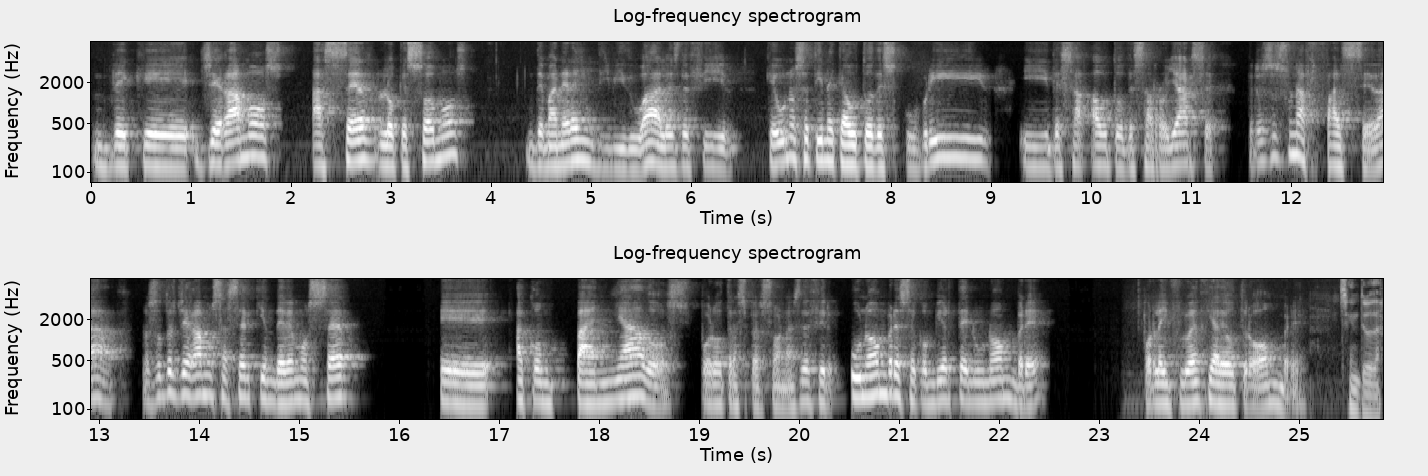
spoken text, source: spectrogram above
de que llegamos a ser lo que somos de manera individual, es decir, que uno se tiene que autodescubrir y autodesarrollarse, pero eso es una falsedad. Nosotros llegamos a ser quien debemos ser eh, acompañados por otras personas, es decir, un hombre se convierte en un hombre por la influencia de otro hombre. Sin duda.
